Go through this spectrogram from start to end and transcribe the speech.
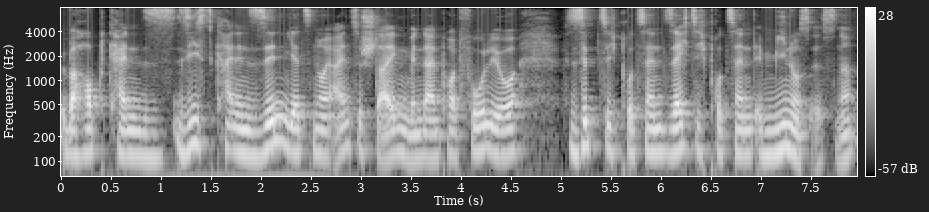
überhaupt keinen, siehst keinen Sinn, jetzt neu einzusteigen, wenn dein Portfolio 70%, 60% im Minus ist. Ne?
